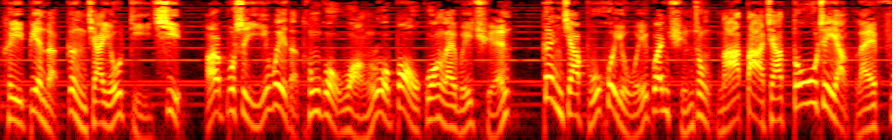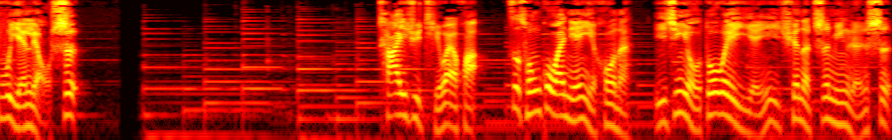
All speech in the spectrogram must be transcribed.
可以变得更加有底气。而不是一味的通过网络曝光来维权，更加不会有围观群众拿大家都这样来敷衍了事。插一句题外话，自从过完年以后呢，已经有多位演艺圈的知名人士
